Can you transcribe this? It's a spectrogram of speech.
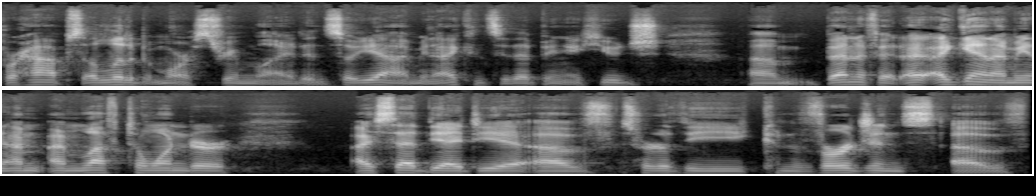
perhaps a little bit more streamlined. And so, yeah, I mean, I can see that being a huge um, benefit. I, again, I mean, I'm I'm left to wonder. I said the idea of sort of the convergence of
